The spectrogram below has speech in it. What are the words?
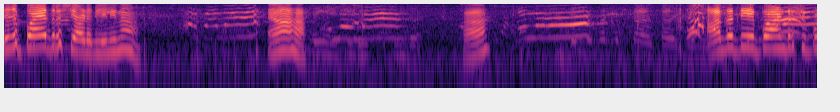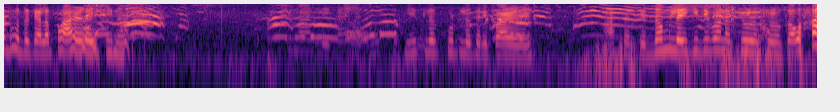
त्याच्या पायात रशी अडकलेली ना. हा हा. हा? अगं ते पांढरं शिपट होतं त्याला पाळलंय तिनं. इथलंच कुठलं तरी पाळलंय असं ते दमलंय किती पण खिळून खिळून कवा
